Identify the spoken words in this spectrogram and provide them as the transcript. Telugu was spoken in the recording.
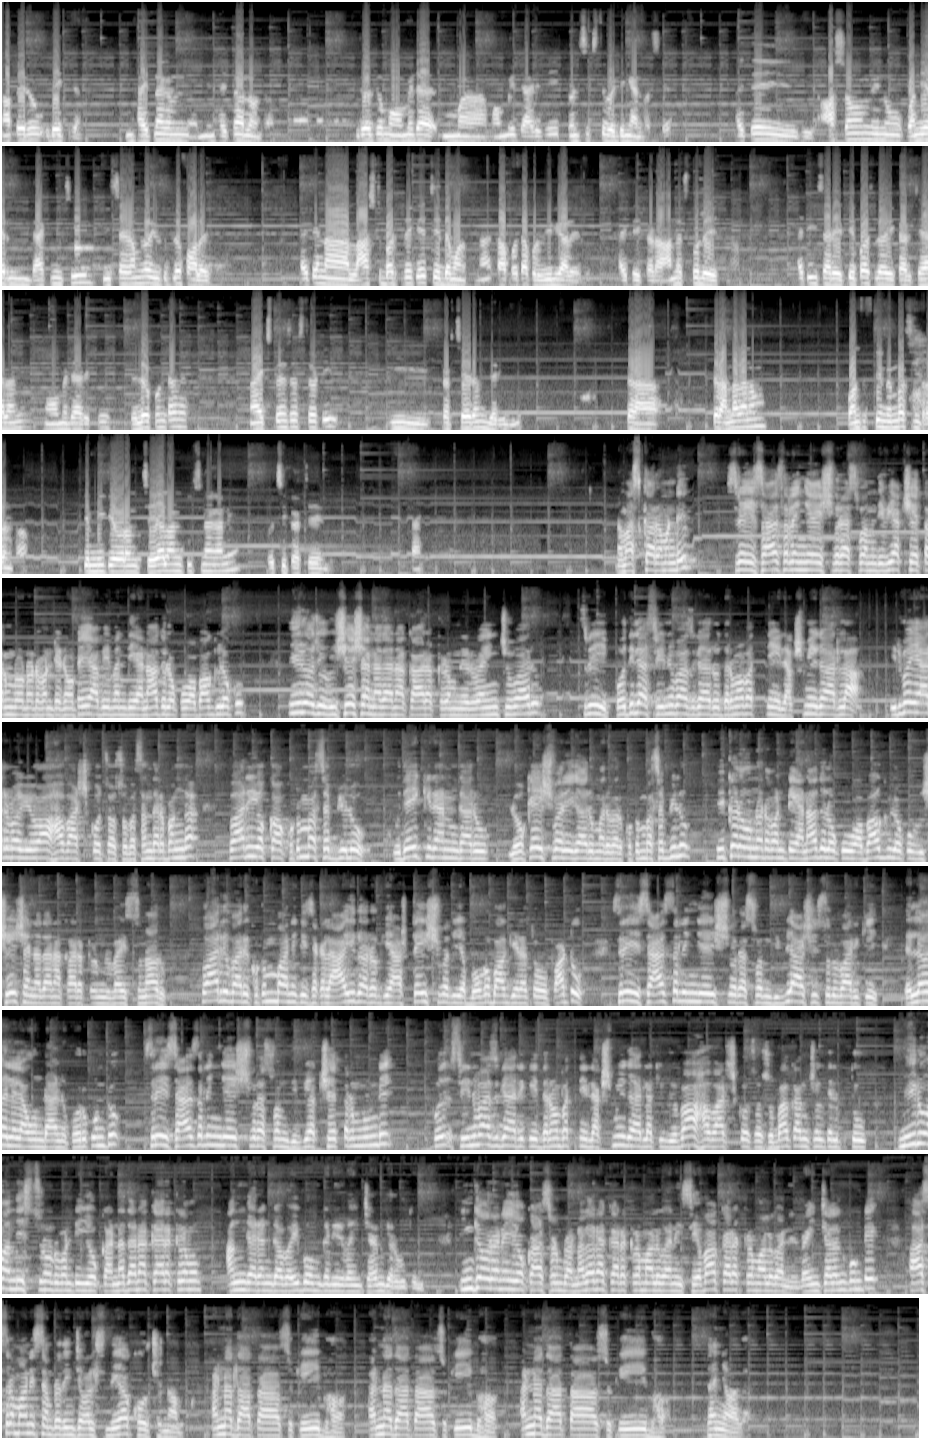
నా పేరు ఉదయ్ కిరణ్. నేను హైదరాబాద్ నేను హైదరాబాద్లో ఉంటాను ఈరోజు మా మమ్మీ డా మా మమ్మీ డాడీది ట్వంటీ సిక్స్త్ వెడ్డింగ్ యానివర్సరీ. అయితే ఇది ఆశ్రమం నేను వన్ ఇయర్ బ్యాక్ నుంచి ఇన్స్టాగ్రామ్లో యూట్యూబ్లో ఫాలో అవుతాను అయితే నా లాస్ట్ బర్త్డేకే చేద్దాం అనుకున్నా కాకపోతే అప్పుడు వీలు కాలేదు. అయితే ఇక్కడ అన్న స్కూల్లో చేసిన. అయితే ఈసారి ఎట్టి పర్స్లో ఇక్కడ చేయాలని మా మమ్మీ డాడీకి తెలియకుండా నా ఎక్స్పీరియన్సెస్ తోటి ఈ ఇక్కడ చేయడం జరిగింది. ఇక్కడ ఇక్కడ అన్నదానం వన్ ఫిఫ్టీ మెంబర్స్ ఉంటారంట. మీకు ఎవరైనా చేయాలనిపించినా కానీ వచ్చి ఇక్కడ చేయండి. నమస్కారం అండి. శ్రీ సహస్రలింగేశ్వర స్వామి దివ్యక్షేత్రంలో ఉన్నటువంటి నూట యాభై మంది అనాథులకు అభాగ్యులకు ఈరోజు విశేష అన్నదాన కార్యక్రమం నిర్వహించేవారు. శ్రీ పొదిల శ్రీనివాస్ గారు ధర్మపత్ని లక్ష్మీ గార్ల ఇరవై ఆరవ వివాహ వార్షికోత్సవ శుభ సందర్భంగా వారి యొక్క కుటుంబ సభ్యులు ఉదయ్ కిరణ్ గారు లోకేశ్వరి గారు మరి వారి కుటుంబ సభ్యులు ఇక్కడ ఉన్నటువంటి అనాథులకు అభాగ్యులకు విశేష అన్నదాన కార్యక్రమం నిర్వహిస్తున్నారు. వారి వారి కుటుంబానికి సకల ఆయురారోగ్య అష్టైశ్వర్య భోగభాగ్యాలతో పాటు శ్రీ సహస్రలింగేశ్వర స్వామి దివ్యాశీస్సులు వారికి ఎల్లవెల్లలా ఉండాలని కోరుకుంటూ శ్రీ సహస్రలింగేశ్వర స్వామి దివ్యక్షేత్రం నుండి శ్రీనివాస్ గారికి ధర్మపత్ని లక్ష్మీ గారికి వివాహ వార్షికోత్సవ శుభాకాంక్షలు తెలుపుతూ మీరు అందిస్తున్నటువంటి ఈ యొక్క అన్నదాన కార్యక్రమం అంగరంగ వైభవంగా నిర్వహించడం జరుగుతుంది. ఇంకెవరైనా ఈ యొక్క ఆశ్రమంలో అన్నదాన కార్యక్రమాలు కానీ సేవా కార్యక్రమాలు కానీ నిర్వహించాలనుకుంటే ఆశ్రమాన్ని సంప్రదించవలసిందిగా కోరుచున్నాం అన్నదాత సుఖీ భవ అన్నదాత సుఖీ భవ అన్నదాత సుఖీ భవ ధన్యవాదాలు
